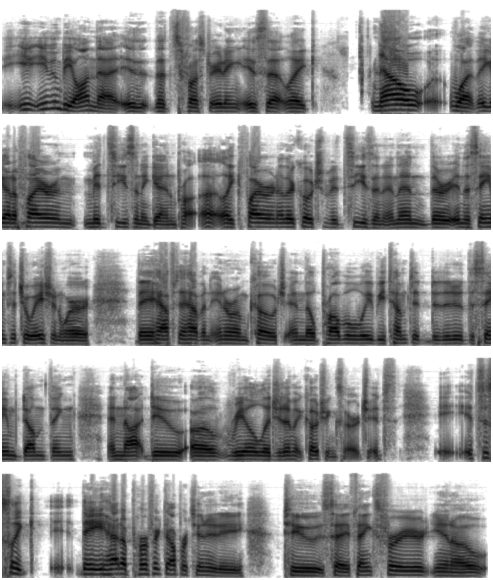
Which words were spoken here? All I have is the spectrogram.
even beyond that is that's frustrating is that like now what they got to fire him mid-season again pro- uh, like fire another coach mid-season and then they're in the same situation where they have to have an interim coach and they'll probably be tempted to do the same dumb thing and not do a real legitimate coaching search it's it's just like they had a perfect opportunity to say thanks for your, you know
